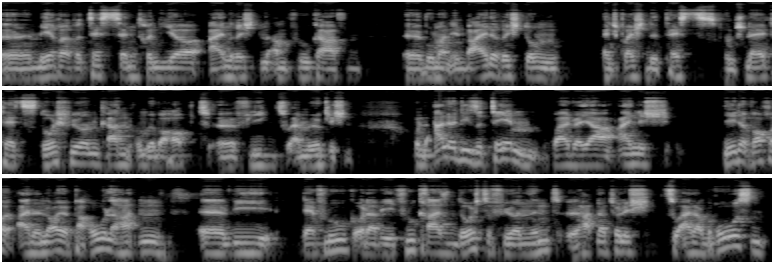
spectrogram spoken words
äh, mehrere Testzentren hier einrichten am Flughafen, äh, wo man in beide Richtungen entsprechende Tests und Schnelltests durchführen kann, um überhaupt äh, Fliegen zu ermöglichen. Und alle diese Themen, weil wir ja eigentlich jede Woche eine neue Parole hatten, äh, wie der Flug oder wie Flugreisen durchzuführen sind, hat natürlich zu einer großen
